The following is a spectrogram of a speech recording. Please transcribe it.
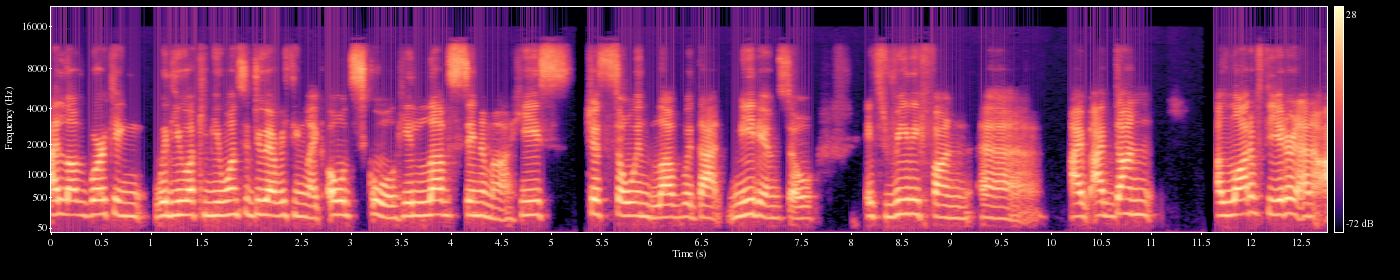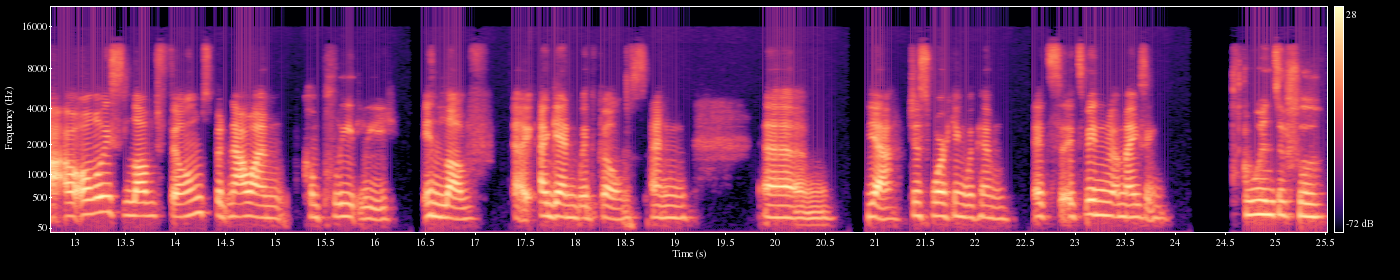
i love working with joachim. He wants to do everything like old school. He loves cinema. He's just so in love with that medium. So it's really fun. Uh, I've, I've done a lot of theater and I, I always loved films but now i'm completely in love uh, again with films. And um yeah just working with him. It's it's been amazing. Wonderful.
